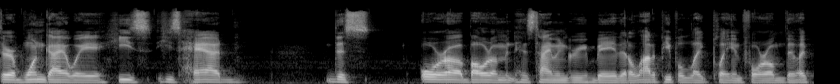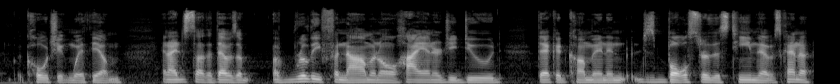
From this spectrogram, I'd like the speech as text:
they're one guy away. He's he's had this aura about him and his time in Green Bay that a lot of people like playing for him. They like coaching with him. And I just thought that that was a, a really phenomenal, high energy dude that could come in and just bolster this team that was kind of.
